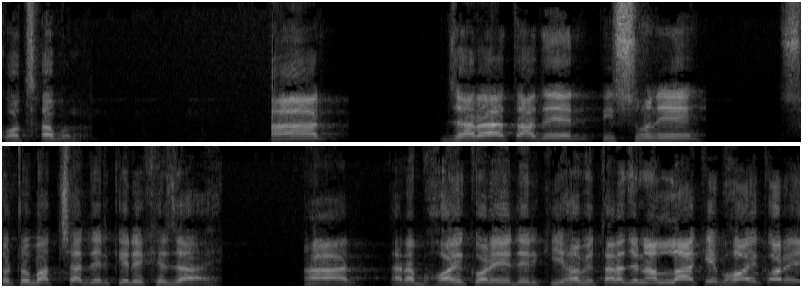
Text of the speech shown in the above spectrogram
কথা বলো। আর যারা তাদের পিছনে ছোট বাচ্চাদেরকে রেখে যায়, আর তারা ভয় করে এদের কি হবে, তারা যেন আল্লাহকে ভয় করে,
